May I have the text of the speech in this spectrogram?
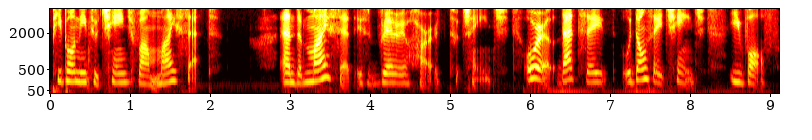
people need to change from mindset. And the mindset is very hard to change. Or let's say, we don't say change, evolve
